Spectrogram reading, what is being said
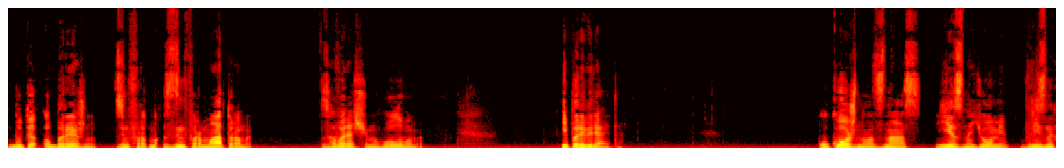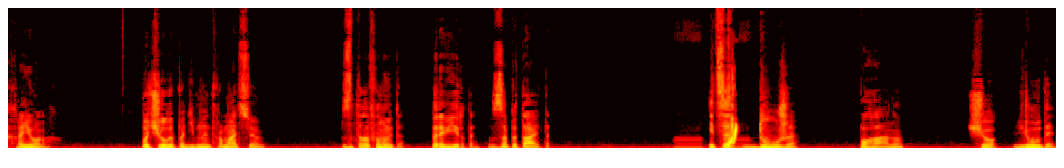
будьте обережні з, інформ... з інформаторами, з говорящими головами і перевіряйте. У кожного з нас є знайомі в різних районах. Почули подібну інформацію? Зателефонуйте, перевірте, запитайте. І це дуже погано, що люди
